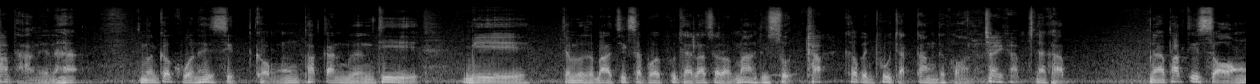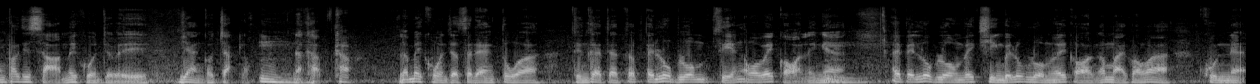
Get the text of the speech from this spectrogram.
ครับต่างๆเนี่ยนะฮะมันก็ควรให้สิทธิ์ของพรรคการเมืองที่มี จำนวนสมาชิกสภาผู้แทนราษฎรมากที่สุดครับเขาเป็นผู้จัดตั้งซะก่อนใช่ครับนะครับนะพรรคที่สองพรรคที่สามไม่ควรจะไปแย่งเขาจัดหรอกอืมนะครับครับ แล้วไม่ควรจะแสดงตัวถึงกับจะต้องไปรวบรวมเสียงเอาไว้ก่อนอะไรเงี้ยไอ้ไปรวบรวมไว้ชิงไปรวบรวมไว้ก่อน ก็หมายความว่าคุณเนี่ย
